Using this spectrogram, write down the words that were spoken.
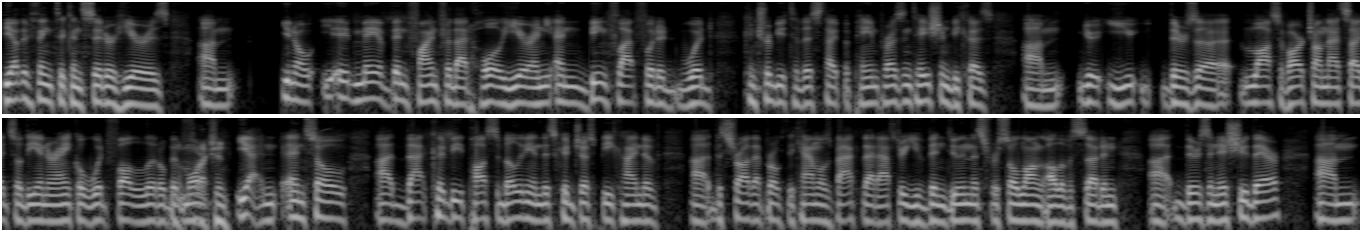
The other thing to consider here is, um, you know, it may have been fine for that whole year, and and being flat footed would contribute to this type of pain presentation because um, you you there's a loss of arch on that side, so the inner ankle would fall a little bit more. Yeah, and and so uh, that could be a possibility, and this could just be kind of uh, the straw that broke the camel's back. That after you've been doing this for so long, all of a sudden uh, there's an issue there. Um,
